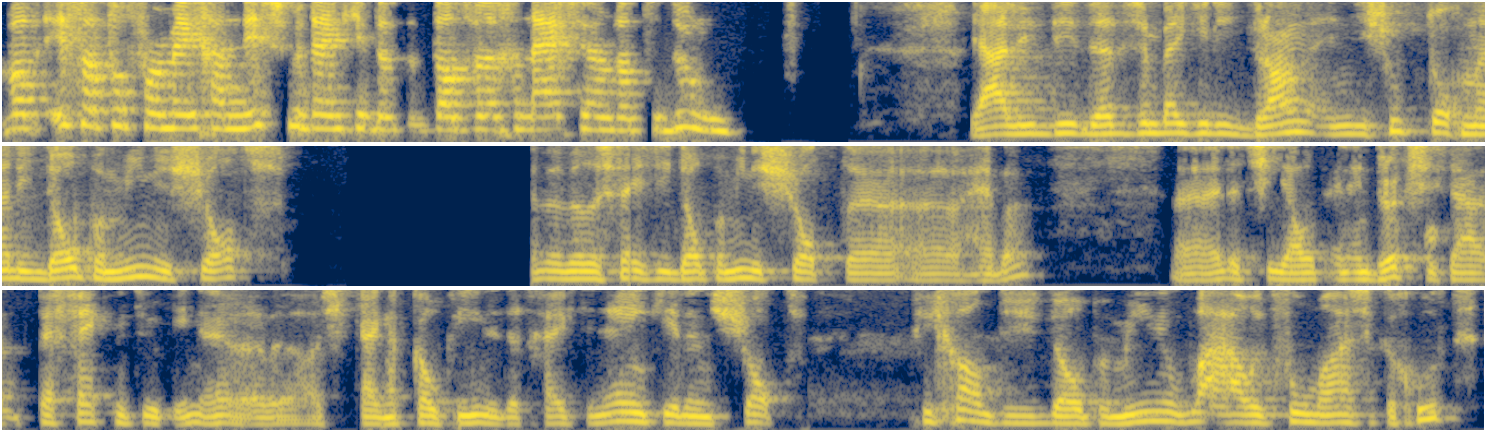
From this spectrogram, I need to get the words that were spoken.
Wat is dat toch voor mechanisme, denk je, dat, dat we geneigd zijn om dat te doen? Ja, die, die, dat is een beetje die drang en die zoekt toch naar die dopamine shots. We willen steeds die dopamine shot uh, uh, hebben. Uh, dat zie je ook. En, en drugs is daar perfect natuurlijk in. Hè. Als je kijkt naar cocaïne, dat geeft in één keer een shot gigantische dopamine. Wauw, ik voel me hartstikke goed.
